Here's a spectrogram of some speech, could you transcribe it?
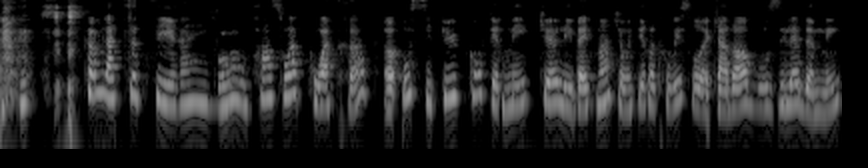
Comme la petite sirène. Oh. François Poitras a aussi pu confirmer que les vêtements qui ont été retrouvés sur le cadavre aux îlets de mai,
